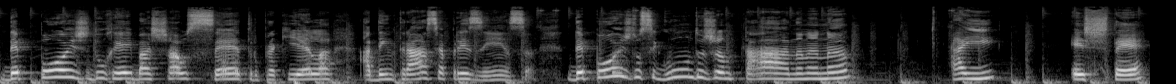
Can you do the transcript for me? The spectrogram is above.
depois do rei baixar o cetro para que ela adentrasse a presença, depois do segundo jantar, nananã, aí Esther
